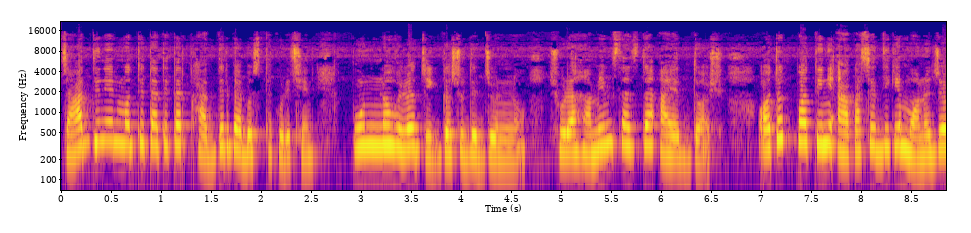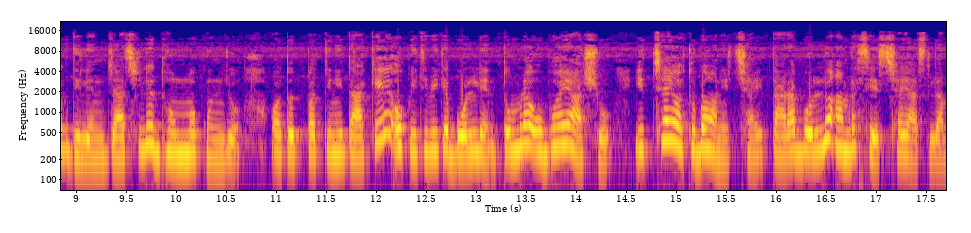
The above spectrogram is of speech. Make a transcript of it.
চার দিনের মধ্যে তাতে তার খাদ্যের ব্যবস্থা করেছেন। পূর্ণ হল জিজ্ঞাসুদের জন্য। সুরা হামিম সাজদা আয়াত দশ। অতৎপর তিনি আকাশের দিকে মনোযোগ দিলেন, যা ছিল ধূম্রকুঞ্জ। অতৎপর তিনি তাকে ও পৃথিবীকে বললেন, তোমরা উভয়ে আসো, ইচ্ছায় অথবা অনিচ্ছায় তারা বলল, আমরা স্বেচ্ছায় আসলাম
